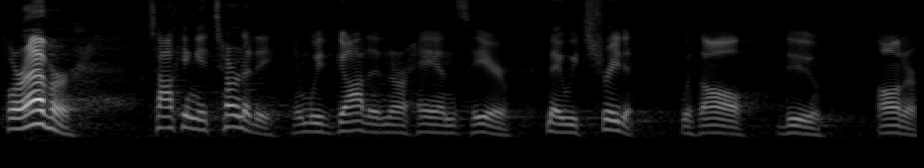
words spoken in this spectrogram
forever. We're talking eternity, and we've got it in our hands here. May we treat it with all due honor.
